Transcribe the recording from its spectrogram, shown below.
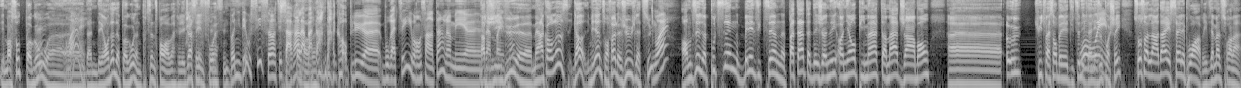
Des morceaux de pogo, euh, Ouais. dans- des rondelles de pogo dans une poutine, c'est pas mauvais. Je l'ai déjà essayé une fois. C'est une bonne idée aussi, ça. Tu sais, ça rend la mauvais. patente encore plus euh, bourrative, on s'entend, là, mais euh, Ah, j'ai vu, euh, mais encore là, regarde, Mylène, tu vas faire le juge là-dessus. Ouais? On me dit une poutine bénédictine, patate à déjeuner, oignons, piments, tomates, jambon, euh, œufs, cuits de façon bénédictine, Oh, évidemment, les œufs pochés, sauce hollandaise, sel et poivre, évidemment du fromage.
